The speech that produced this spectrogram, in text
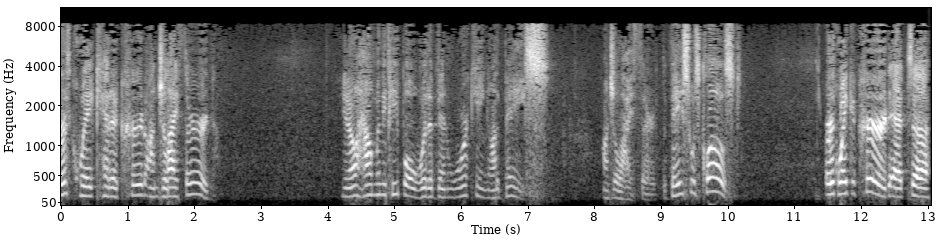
earthquake had occurred on July 3rd? You know, how many people would have been working on the base on July 3rd? The base was closed. Earthquake occurred at, uh,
